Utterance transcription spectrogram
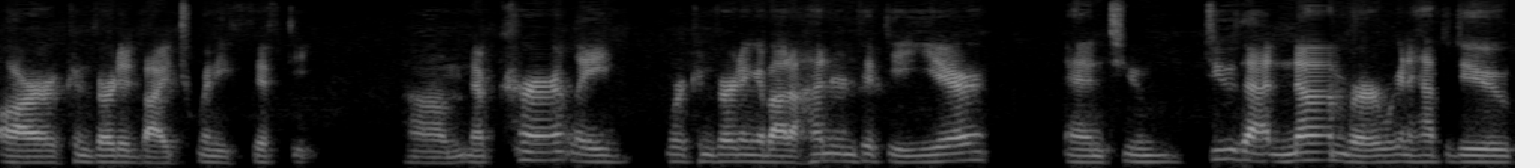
are converted by 2050. Um, now, currently, we're converting about 150 a year, and to do that number, we're going to have to do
